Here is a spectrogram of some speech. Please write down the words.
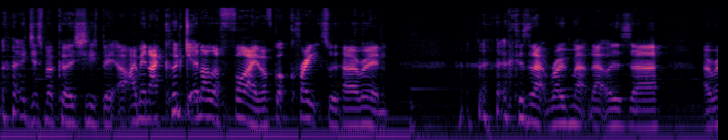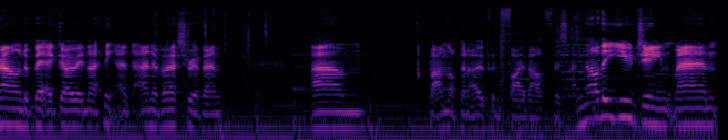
just because she's bit. I mean, I could get another five. I've got crates with her in because of that roadmap that was uh, around a bit ago in I think an anniversary event. Um, but I'm not going to open five alphas. Another Eugene, man.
